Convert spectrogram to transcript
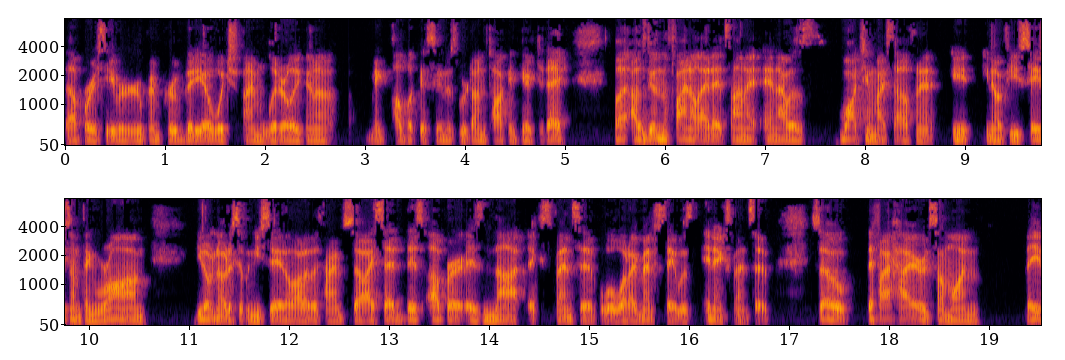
the upper receiver group improved video, which I'm literally gonna make public as soon as we're done talking here today. But I was doing the final edits on it and I was watching myself and it, you know, if you say something wrong, you don't notice it when you say it a lot of the time. So I said this upper is not expensive. Well, what I meant to say was inexpensive. So if I hired someone, they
